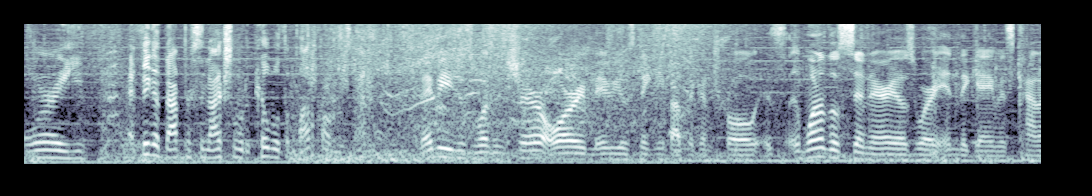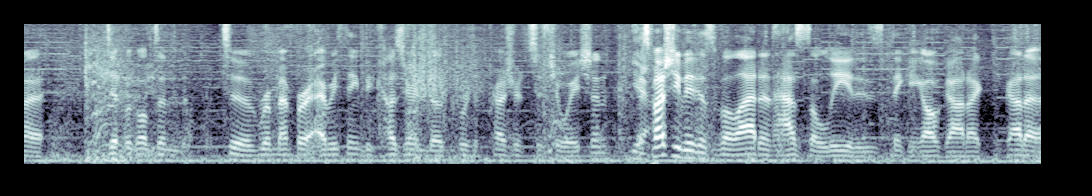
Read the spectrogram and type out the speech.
or he, I think at that person actually would have killed with the platform this time. Maybe he just wasn't sure, or maybe he was thinking about the control. It's one of those scenarios where in the game it's kind of difficult to, to remember everything because you're in the pressured situation. Yeah. Especially because Vuhladdin has the lead. He's thinking, oh god, I gotta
